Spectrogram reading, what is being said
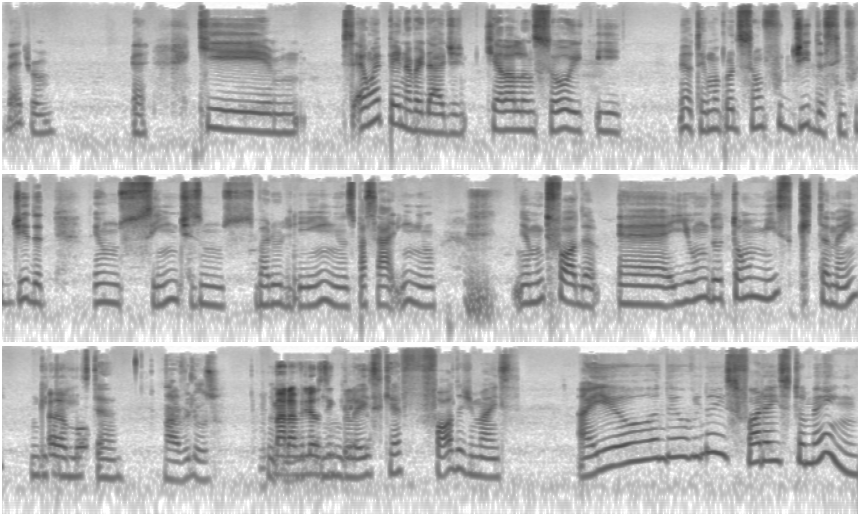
Bedroom. É. Que é um EP, na verdade, que ela lançou e, e, meu, tem uma produção fodida, assim, fodida. Tem uns synths, uns barulhinhos, passarinho. É muito foda. É, e um do Tom Misk também, um guitarrista Maravilhoso. Maravilhoso, em incrível. inglês, que é foda demais. Aí eu andei ouvindo isso. Fora isso também,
